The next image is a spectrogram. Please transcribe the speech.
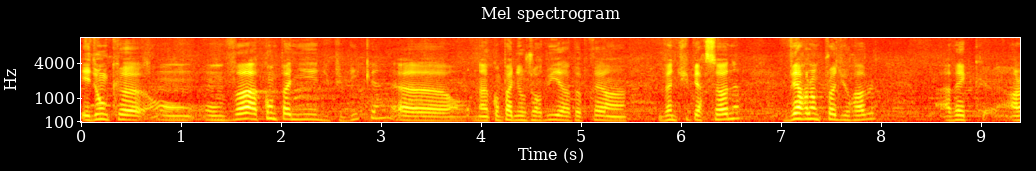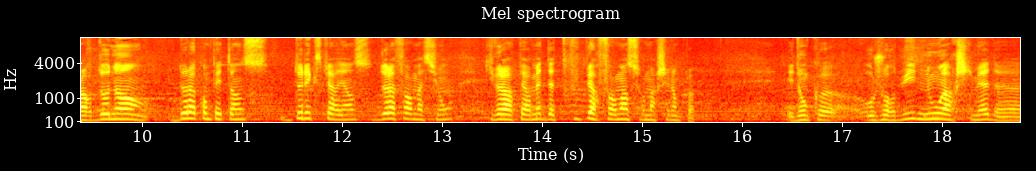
Et donc on, va accompagner du public. on accompagne aujourd'hui à peu près un, 28 personnes, vers l'emploi durable, avec, en leur donnant de la compétence, de l'expérience, de la formation, qui va leur permettre d'être plus performants sur le marché de l'emploi. Et donc euh, aujourd'hui, nous, à Archimède, euh,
